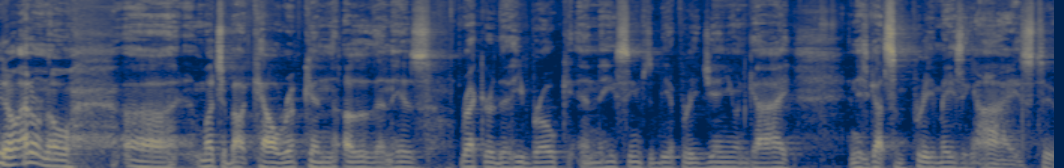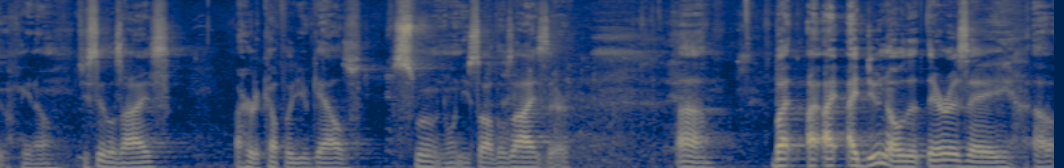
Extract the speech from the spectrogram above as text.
You know, I don't know uh, much about Cal Ripken other than his record that he broke, and he seems to be a pretty genuine guy, and he's got some pretty amazing eyes too. You know, did you see those eyes? I heard a couple of you gals swoon when you saw those eyes there. Um, but I, I, I, do know that there is a, a,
